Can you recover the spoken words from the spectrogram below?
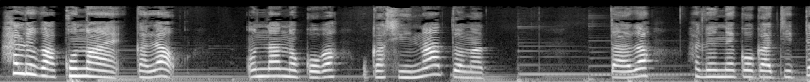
春が来ないから女の子がおかしいなとなったら春猫が来て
